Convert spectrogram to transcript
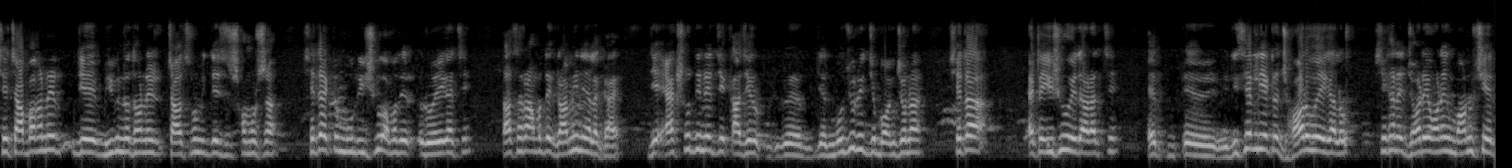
সে চা বাগানের যে বিভিন্ন ধরনের চা শ্রমিকদের যে সমস্যা, সেটা একটা মূল ইস্যু আমাদের রয়ে গেছে। তাছাড়া আমাদের গ্রামীণ এলাকায় যে একশো দিনের যে কাজের, যে মজুরির যে বঞ্চনা, সেটা একটা ইস্যু হয়ে দাঁড়াচ্ছে। রিসেন্টলি একটা ঝড় হয়ে গেল, সেখানে ঝড়ে অনেক মানুষের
